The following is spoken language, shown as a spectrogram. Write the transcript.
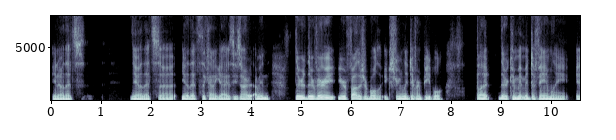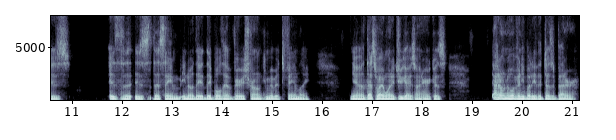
You know, that's you know that's uh you know that's the kind of guys these are. I mean, they're they're very. Your fathers are both extremely different people, but their commitment to family is is the is the same. You know, they they both have very strong commitment to family. You know, that's why I wanted you guys on here because I don't know of anybody that does it better.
